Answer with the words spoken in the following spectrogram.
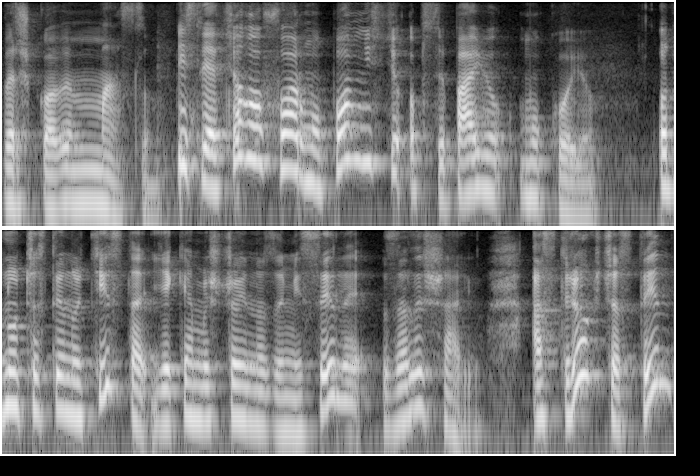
вершковим маслом. Після цього форму повністю обсипаю мукою. Одну частину тіста, яке ми щойно замісили, залишаю, а з трьох частин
